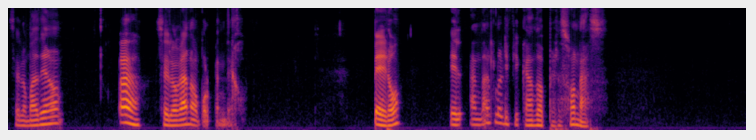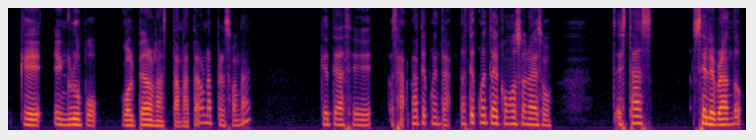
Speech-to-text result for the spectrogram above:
se lo madrieron, ah, se lo ganó por pendejo. Pero el andar glorificando a personas que en grupo golpearon hasta matar a una persona, ¿qué te hace? O sea, date cuenta, date cuenta de cómo suena eso. Estás celebrando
